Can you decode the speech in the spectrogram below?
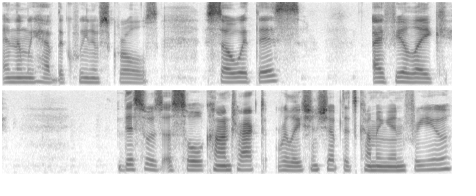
And then we have the Queen of Scrolls. So with this, I feel like this was a soul contract relationship that's coming in for you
